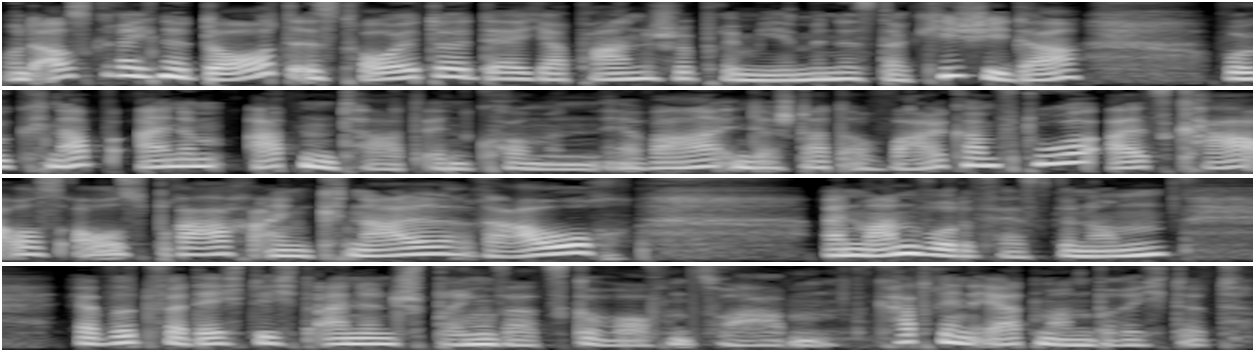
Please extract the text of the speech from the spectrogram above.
Und ausgerechnet dort ist heute der japanische Premierminister Kishida wohl knapp einem Attentat entkommen. Er war in der Stadt auf Wahlkampftour, als Chaos ausbrach, ein Knall, Rauch. Ein Mann wurde festgenommen. Er wird verdächtigt, einen Sprengsatz geworfen zu haben. Katrin Erdmann berichtet.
